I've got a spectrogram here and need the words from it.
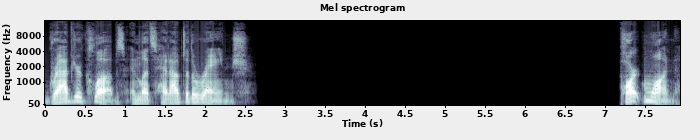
Grab your clubs and let's head out to the range. Part 1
